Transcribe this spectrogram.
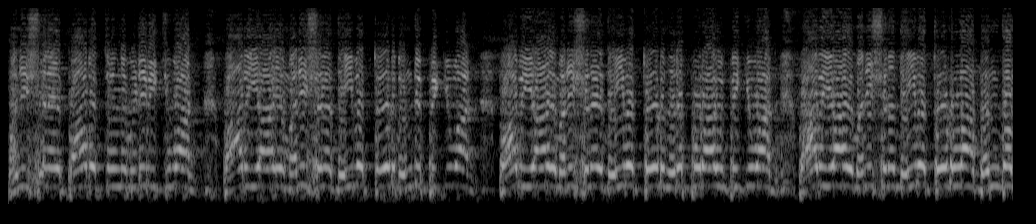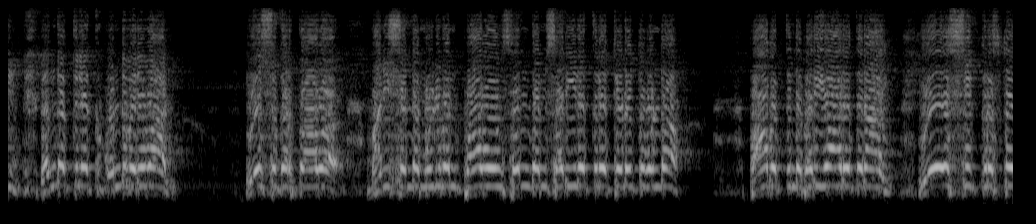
മനുഷ്യനെ പാപത്തിൽ നിന്ന് വിടുവിക്കുവാൻ പാവിയായ മനുഷ്യനെ ദൈവത്തോട് ബന്ധിപ്പിക്കുവാൻ പാവിയായ മനുഷ്യനെ ദൈവത്തോട് നിരപ്പുറാവിപ്പിക്കുവാൻ പാവിയായ മനുഷ്യനെ ദൈവത്തോടുള്ള ബന്ധം ബന്ധത്തിലേക്ക് കൊണ്ടുവരുവാൻ യേശു കർത്താവ് മനുഷ്യന്റെ മുഴുവൻ പാവവും സ്വന്തം ശരീരത്തിൽ ഏറ്റെടുത്തുകൊണ്ട് പാപത്തിന്റെ പരിഹാരത്തിനായി യേശു ക്രിസ്തു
